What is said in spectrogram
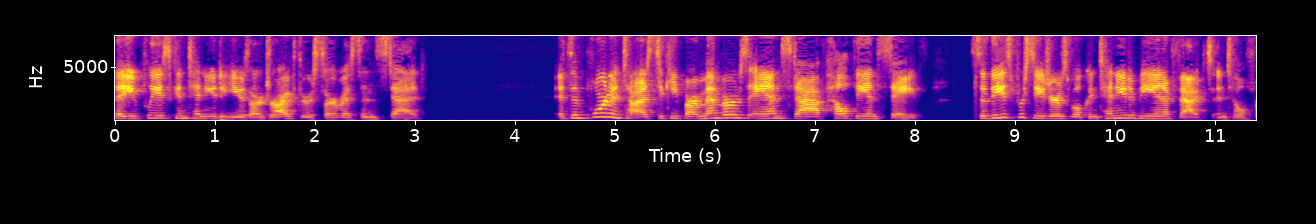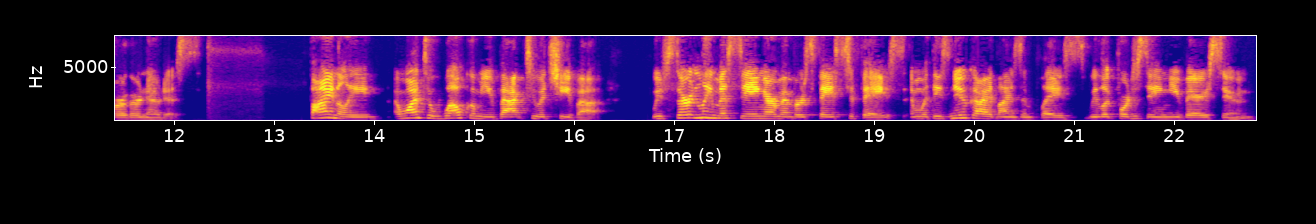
that you please continue to use our drive-through service instead. It's important to us to keep our members and staff healthy and safe, so these procedures will continue to be in effect until further notice. Finally, I want to welcome you back to Achieva. We've certainly missed seeing our members face to face, and with these new guidelines in place, we look forward to seeing you very soon.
